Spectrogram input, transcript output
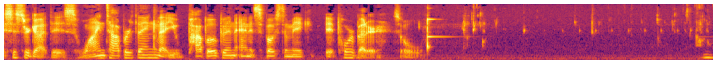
My sister got this wine topper thing that you pop open and it's supposed to make it pour better. So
